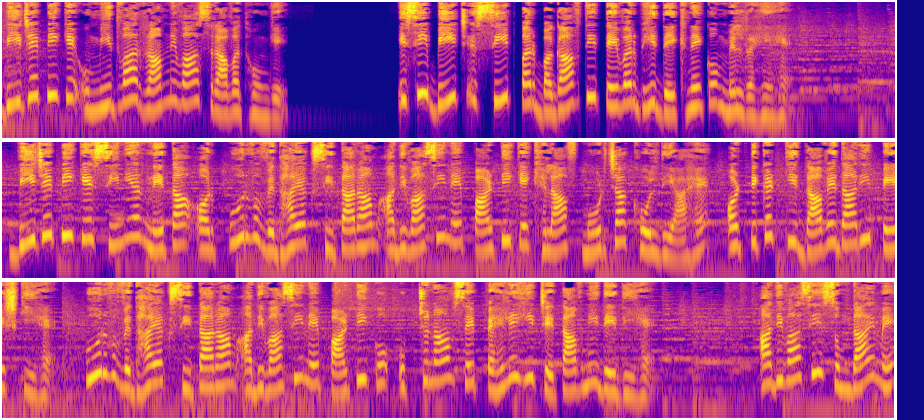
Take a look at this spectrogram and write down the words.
बीजेपी के उम्मीदवार रामनिवास रावत होंगे। इसी बीच इस सीट पर बगावती तेवर भी देखने को मिल रहे हैं। बीजेपी के सीनियर नेता और पूर्व विधायक सीताराम आदिवासी ने पार्टी के खिलाफ मोर्चा खोल दिया है और टिकट की दावेदारी पेश की है। पूर्व विधायक सीताराम आदिवासी ने पार्टी को उपचुनाव से पहले ही चेतावनी दे दी है। आदिवासी समुदाय में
